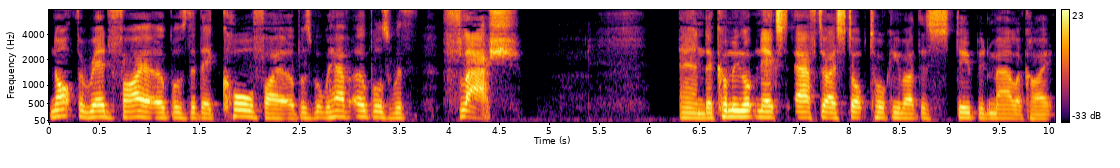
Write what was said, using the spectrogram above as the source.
Not the red fire opals that they call fire opals, but we have opals with flash. And they're coming up next after I stop talking about this stupid malachite.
